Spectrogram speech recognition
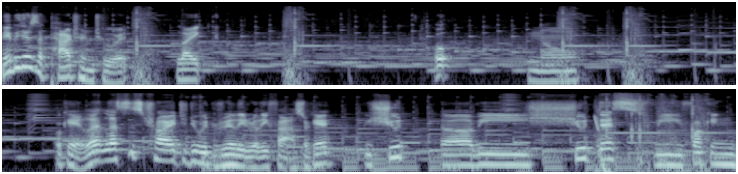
Maybe there's a pattern to it. Like... Oh. No. Okay, let, let's just try to do it really, really fast, okay? We shoot, uh, we shoot this, we fucking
